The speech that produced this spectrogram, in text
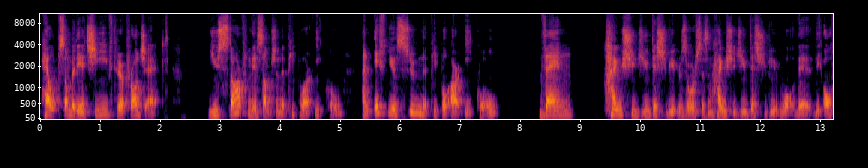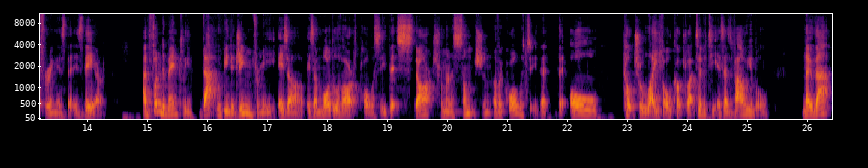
help somebody achieve through a project. You start from the assumption that people are equal. And if you assume that people are equal, then how should you distribute resources and how should you distribute what the, the offering is that is there? And fundamentally, that would be the dream for me is a, is a model of arts policy that starts from an assumption of equality, that, that all cultural life, all cultural activity is as valuable. Now, that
